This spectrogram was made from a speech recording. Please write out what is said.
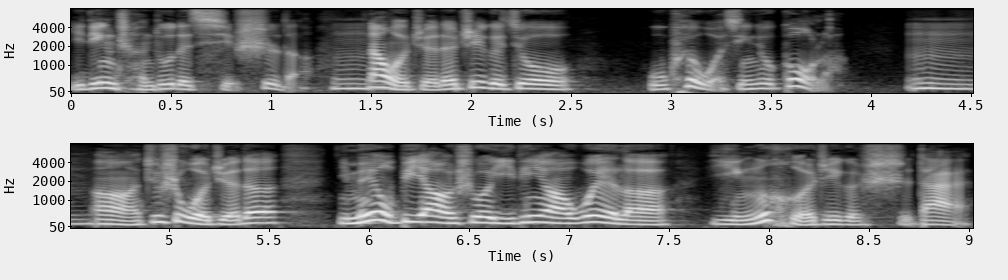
一定程度的启示的，那我觉得这个就无愧我心就够了。嗯嗯，就是我觉得你没有必要说一定要为了迎合这个时代，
